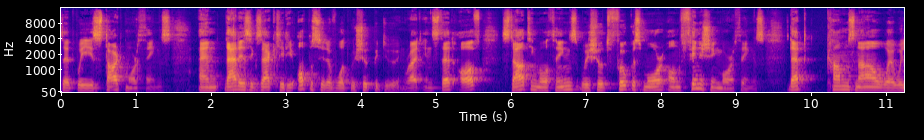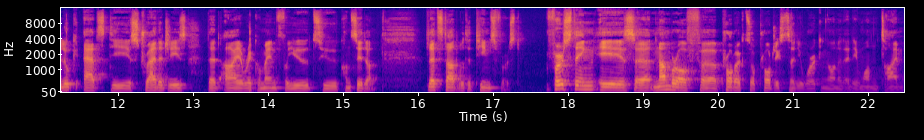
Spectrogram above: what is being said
that we start more things. And that is exactly the opposite of what we should be doing, right? Instead of starting more things, we should focus more on finishing more things. That comes now where we look at the strategies that I recommend for you to consider. Let's start with the teams first. First thing is a number of uh, products or projects that you're working on at any one time.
